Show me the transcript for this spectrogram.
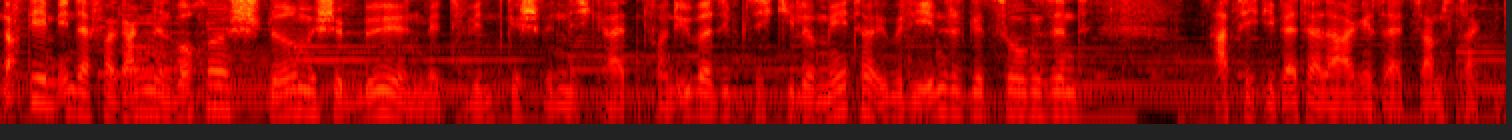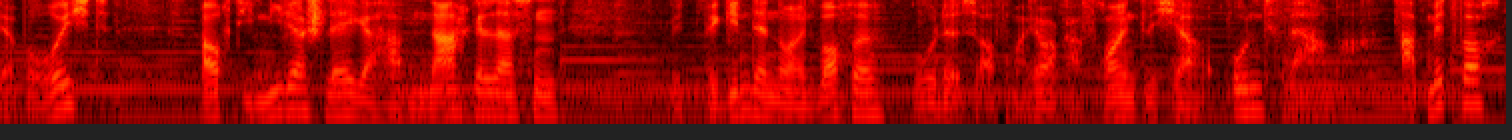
Nachdem in der vergangenen Woche stürmische Böen mit Windgeschwindigkeiten von über 70 Kilometer über die Insel gezogen sind, hat sich die Wetterlage seit Samstag wieder beruhigt. Auch die Niederschläge haben nachgelassen. Mit Beginn der neuen Woche wurde es auf Mallorca freundlicher und wärmer. Ab Mittwoch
